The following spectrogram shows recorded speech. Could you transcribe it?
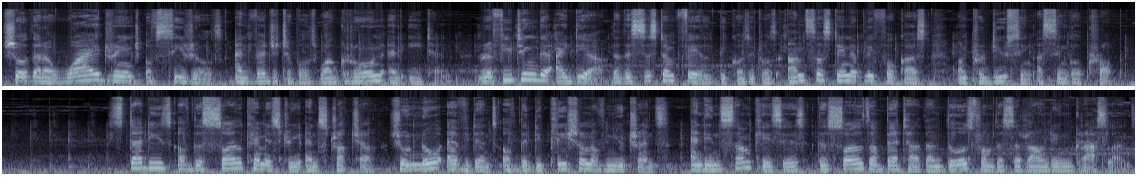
show that a wide range of cereals and vegetables were grown and eaten, refuting the idea that the system failed because it was unsustainably focused on producing a single crop. Studies of the soil chemistry and structure show no evidence of the depletion of nutrients, and in some cases, the soils are better than those from the surrounding grasslands.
